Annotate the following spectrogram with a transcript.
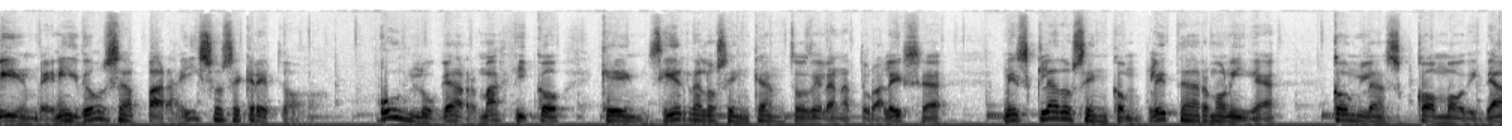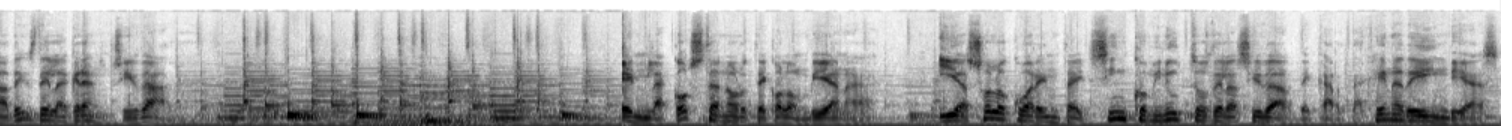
Bienvenidos a Paraíso Secreto, un lugar mágico que encierra los encantos de la naturaleza mezclados en completa armonía con las comodidades de la gran ciudad. En la costa norte colombiana y a solo 45 minutos de la ciudad de Cartagena de Indias,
